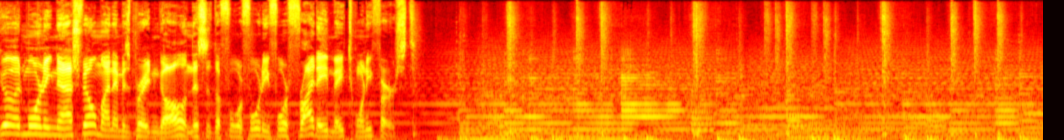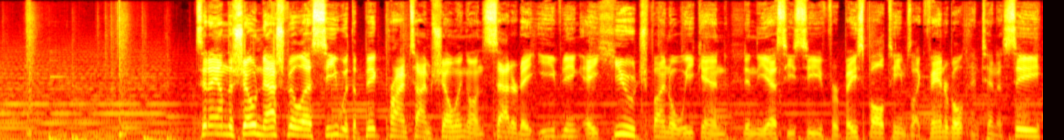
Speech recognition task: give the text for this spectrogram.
Good morning, Nashville. My name is Braden Gall, and this is the 440 for Friday, May 21st. Today on the show, Nashville SC with a big primetime showing on Saturday evening, a huge final weekend in the SEC for baseball teams like Vanderbilt and Tennessee.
